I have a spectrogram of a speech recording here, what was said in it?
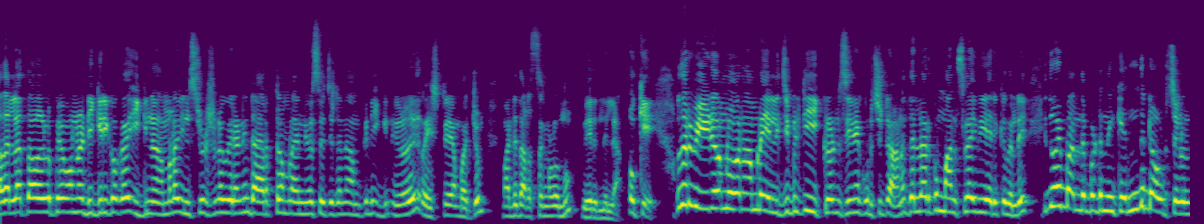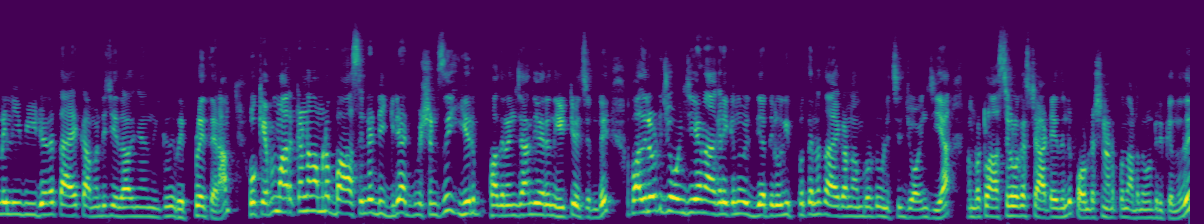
അതല്ലാത്ത ആളുകൾ ഇപ്പോൾ പറഞ്ഞ ഡിഗ്രിക്കൊക്കെ ഇഗ്നോ നമ്മുടെ ഇൻസ്റ്റിറ്റ്യൂഷനിൽ വരികയാണെങ്കിൽ ഡയറക്റ്റ് നമ്മൾ അന്വേഷിച്ച് വെച്ചിട്ട് നമുക്ക് ഡിഗ്രികൾ രജിസ്റ്റർ ചെയ്യാൻ പറ്റും. മറ്റു തടസ്സങ്ങളൊന്നും വരുന്നില്ല. ഓക്കെ അതൊരു വീഡിയോ നമ്മൾ പറഞ്ഞാൽ നമ്മുടെ എലിജിബിലിറ്റി ഈക്വൻസിനെ കുറിച്ചിട്ടാണ്. ഇതെല്ലാവർക്കും മനസ്സിലായി വിചാരിക്കുന്നുണ്ട്. ഇതുമായി ബന്ധപ്പെട്ട് നിങ്ങൾക്ക് എന്ത് ഡൗട്ട്സുകൾ ഉണ്ടെങ്കിൽ ഈ വീഡിയോയുടെ താഴെ കമന്റ് ചെയ്താൽ ഞാൻ നിങ്ങൾക്ക് റിപ്ലൈ തരാം. ഓക്കെ അപ്പോൾ മറക്കണ്ട നമ്മുടെ ബാസിന്റെ ഡിഗ്രി അഡ്മിഷൻസ് ഈ ഒരു പതിനഞ്ചാം തീയതി വരെ നീട്ടി വെച്ചിട്ടുണ്ട്. അപ്പോൾ അതിലോട്ട് ജോയിൻ ചെയ്യാൻ ആഗ്രഹിക്കുന്ന വിദ്യാർത്ഥികൾക്ക് ഇപ്പോൾ തന്നെ താഴെ നമ്മളോട് വിളിച്ച് ജോയിൻ ചെയ്യാം. നമ്മുടെ ക്ലാസ്സുകളൊക്കെ സ്റ്റാർട്ട് ചെയ്തിട്ടുണ്ട് ഫൗണ്ടേഷൻ ആണ് ഇപ്പോൾ നടന്നുകൊണ്ടിരിക്കുന്നത്.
